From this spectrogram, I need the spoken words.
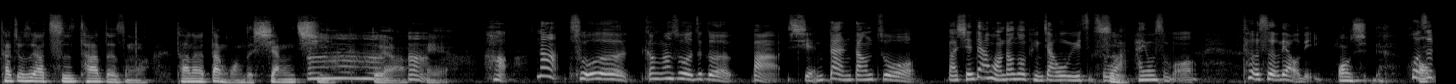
它就是要吃它的什么，它那个蛋黄的香气。哦、对啊，哎好。那除了刚刚说的这个，把咸蛋当做把咸蛋黄当做平价乌鱼子之外，是还有什么特色料理？哦，或者是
